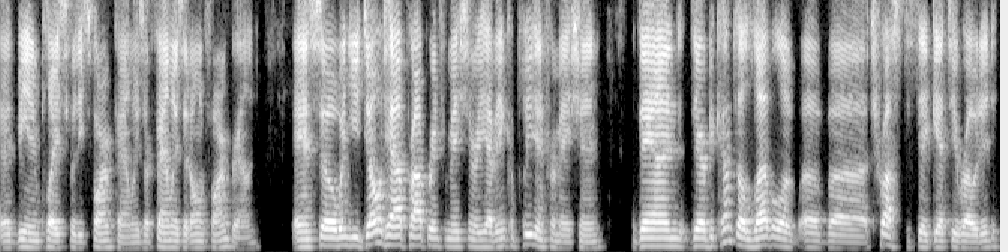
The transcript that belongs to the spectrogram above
uh, being in place for these farm families or families that own farm ground. And so when you don't have proper information or you have incomplete information, then there becomes a level of, of uh, trust that gets eroded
